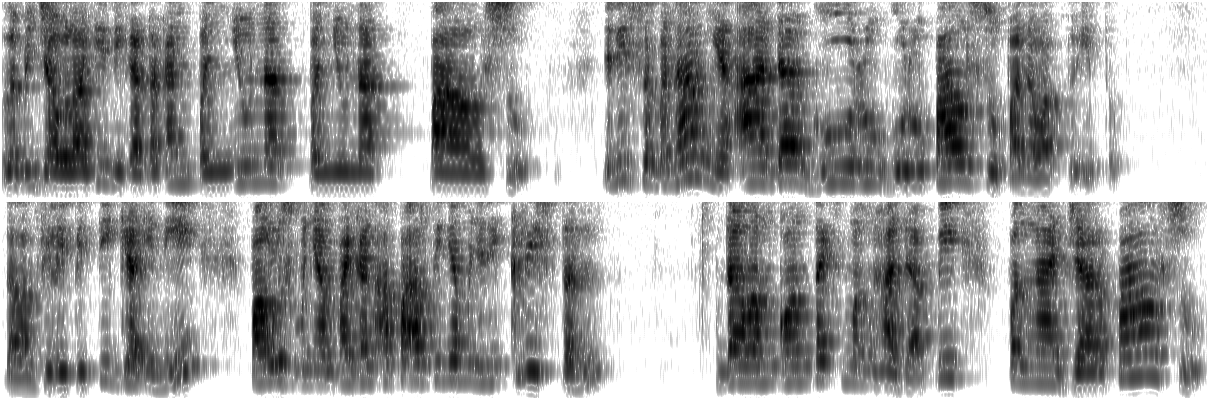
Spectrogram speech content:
Lebih jauh lagi dikatakan penyunat-penyunat palsu. Jadi sebenarnya ada guru-guru palsu pada waktu itu. Dalam Filipi 3 ini, Paulus menyampaikan apa artinya menjadi Kristen dalam konteks menghadapi pengajar palsu.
